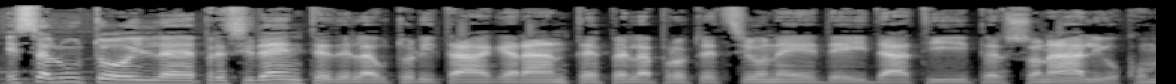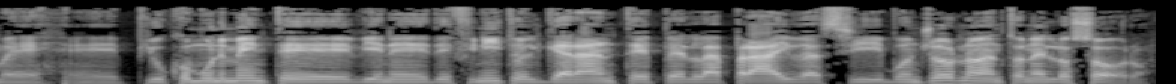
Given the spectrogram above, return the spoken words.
E saluto il presidente dell'autorità garante per la protezione dei dati personali o come eh, più comunemente viene definito il garante per la privacy. Buongiorno Antonello Soro.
